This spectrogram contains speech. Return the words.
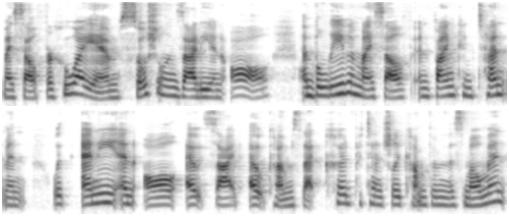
myself for who I am, social anxiety and all, and believe in myself and find contentment with any and all outside outcomes that could potentially come from this moment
